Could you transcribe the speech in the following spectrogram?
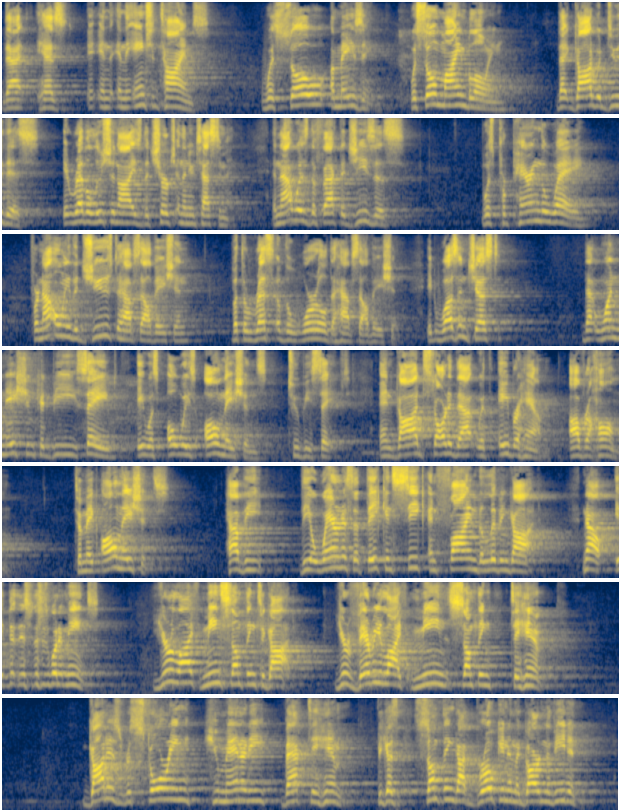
that has, in, in the ancient times, was so amazing, was so mind blowing that God would do this, it revolutionized the church in the New Testament. And that was the fact that Jesus was preparing the way for not only the Jews to have salvation, but the rest of the world to have salvation. It wasn't just that one nation could be saved, it was always all nations to be saved. And God started that with Abraham, Avraham, to make all nations have the, the awareness that they can seek and find the living God. Now, it, this, this is what it means. Your life means something to God. Your very life means something to Him. God is restoring humanity back to Him because something got broken in the Garden of Eden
